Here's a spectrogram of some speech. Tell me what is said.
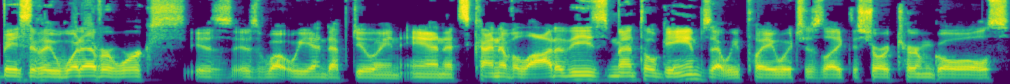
basically whatever works is is what we end up doing. And it's kind of a lot of these mental games that we play which is like the short term goals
